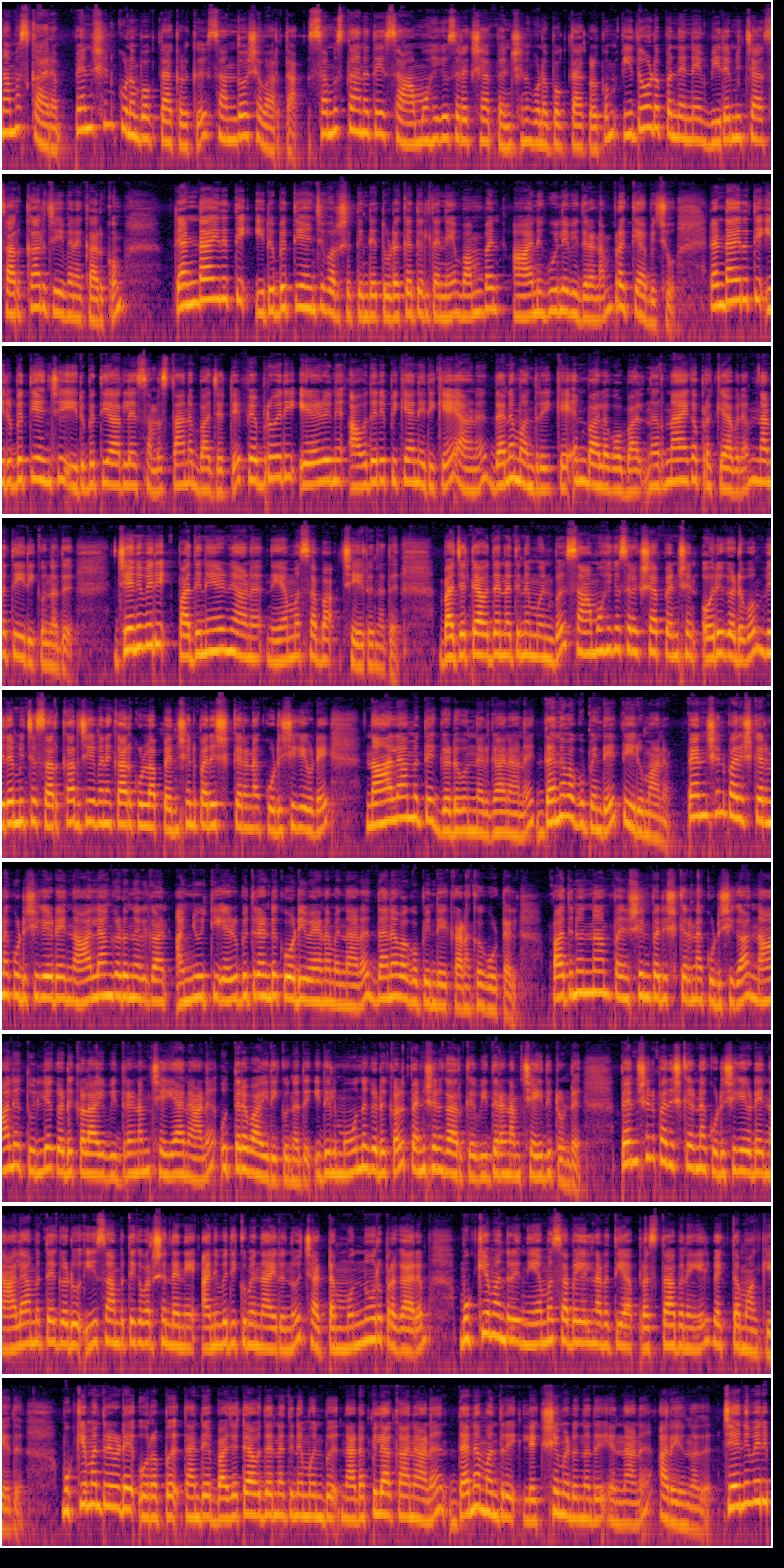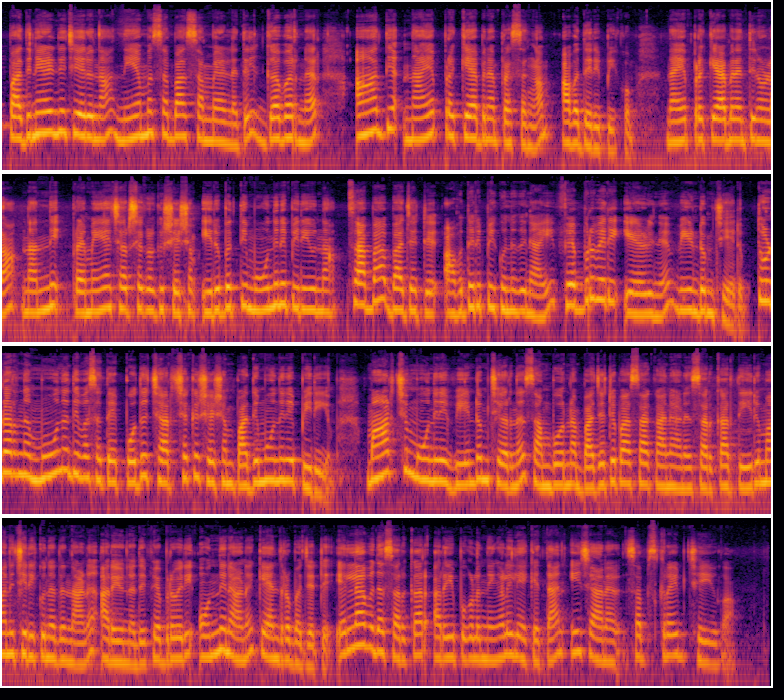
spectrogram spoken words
നമസ്കാരം. പെൻഷൻ ഗുണഭോക്താക്കൾക്ക് സന്തോഷ വാർത്ത. സംസ്ഥാനത്തെ സാമൂഹിക സുരക്ഷാ പെൻഷൻ ഗുണഭോക്താക്കൾക്കും ഇതോടൊപ്പം തന്നെ വിരമിച്ച സർക്കാർ ജീവനക്കാർക്കും രണ്ടായിരത്തി ഇരുപത്തിയഞ്ച് വർഷത്തിന്റെ തുടക്കത്തിൽ തന്നെ വമ്പൻ ആനുകൂല്യ വിതരണം പ്രഖ്യാപിച്ചു. രണ്ടായിരത്തി ഇരുപത്തിയഞ്ച് ഇരുപത്തിയാറിലെ സംസ്ഥാന ബജറ്റ് ഫെബ്രുവരി ഏഴിന് അവതരിപ്പിക്കാനിരിക്കെയാണ് ധനമന്ത്രി കെ എൻ ബാലഗോപാൽ നിർണായക പ്രഖ്യാപനം നടത്തിയിരിക്കുന്നത്. ജനുവരി പതിനേഴിനാണ് നിയമസഭ ചേരുന്നത്. ബജറ്റ് അവതരണത്തിന് മുൻപ് സാമൂഹിക സുരക്ഷാ പെൻഷൻ ഒരു ഗഡുവും വിരമിച്ച സർക്കാർ ജീവനക്കാർക്കുള്ള പെൻഷൻ പരിഷ്കരണ കുടിശ്ശികയുടെ നാലാമത്തെ ഗഡുവും നൽകാനാണ് ധനവകുപ്പിന്റെ തീരുമാനം. പെൻഷൻ പരിഷ്കരണ കുടിശ്ശികയുടെ നാലാം ഗഡു നൽകാൻ അഞ്ഞൂറ്റി എഴുപത്തിരണ്ട് കോടി വേണമെന്നാണ് ധനവകുപ്പിന്റെ കണക്കുകൂട്ടൽ. പതിനൊന്നാം പെൻഷൻ പരിഷ്കരണ കുടിശ്ശിക നാല് തുല്യ ഗഡുക്കളായി വിതരണം ചെയ്യാനാണ് ഉത്തരവായിരിക്കുന്നത്. ഇതിൽ മൂന്ന് ഗഡുക്കൾ പെൻഷൻകാർക്ക് വിതരണം ചെയ്തിട്ടുണ്ട്. പെൻഷൻ പരിഷ്കരണ കുടിശ്ശികയുടെ നാലാമത്തെ ഗഡു ഈ സാമ്പത്തിക വർഷം തന്നെ അനുവദിക്കുമെന്നായിരുന്നു ചട്ടം മുന്നൂറ് പ്രകാരം മുഖ്യമന്ത്രി നിയമസഭയിൽ നടത്തിയ പ്രസ്താവനയിൽ വ്യക്തമാക്കിയത്. മുഖ്യമന്ത്രിയുടെ ഉറപ്പ് തന്റെ ബജറ്റ് അവതരണത്തിന് മുൻപ് നടപ്പിലാക്കാനാണ് ധനമന്ത്രി ലക്ഷ്യമിടുന്നത് എന്നാണ് അറിയുന്നത്. ജനുവരി പതിനേഴിന് ചേരുന്ന നിയമസഭാ സമ്മേളനത്തിൽ ഗവർണർ ആദ്യ നയപ്രഖ്യാപന പ്രസംഗം അവതരിപ്പിക്കും. നയപ്രഖ്യാപനത്തിനുള്ള നന്ദി പ്രമേയ ചർച്ചകൾക്ക് ശേഷം ഇരുപത്തിമൂന്നിന് പിരിയുന്ന സഭാ ബജറ്റ് അവതരിപ്പിക്കുന്നതിനായി ഫെബ്രുവരി ഏഴിന് വീണ്ടും ചേരും. തുടർന്ന് മൂന്ന് ദിവസത്തെ പൊതു ചർച്ചയ്ക്ക് ശേഷം പതിമൂന്നിന് പിരിയും. മാർച്ച് മൂന്നിന് വീണ്ടും ചേർന്ന് സമ്പൂർണ ബജറ്റ് പാസാക്കാനാണ് സർക്കാർ തീരുമാനിച്ചിരിക്കുന്നതെന്നാണ് അറിയുന്നത്. ഫെബ്രുവരി ഒന്നിനാണ് കേന്ദ്ര ബജറ്റ്. എല്ലാവിധ സർക്കാർ അറിയിപ്പുകളും നിങ്ങളിലേക്ക് എത്താൻ ഈ ചാനൽ സബ്സ്ക്രൈബ് ചെയ്യുക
